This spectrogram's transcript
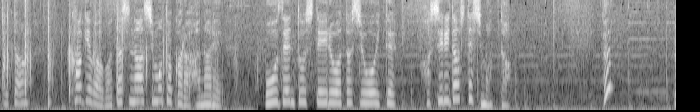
途端影は私の足元から離れ呆然としている私を置いて走り出してしまった。え？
